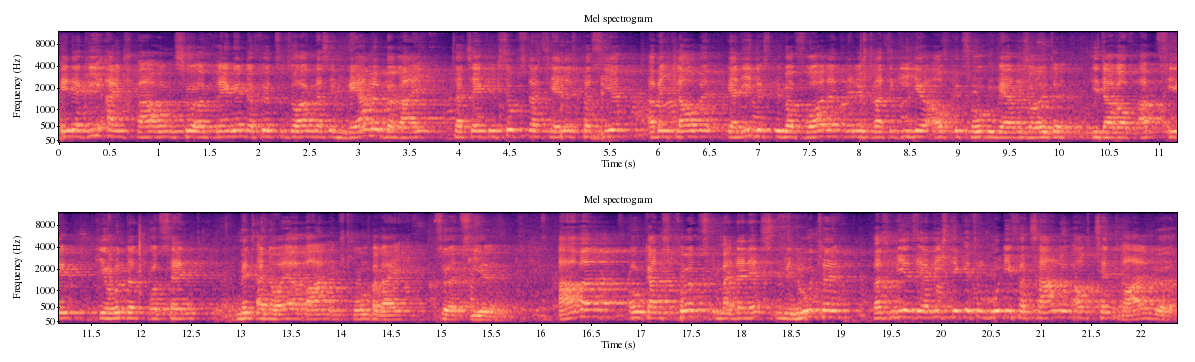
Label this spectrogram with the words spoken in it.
Energieeinsparungen zu erbringen, dafür zu sorgen, dass im Wärmebereich tatsächlich Substanzielles passiert. Aber ich glaube, Berlin ist überfordert, wenn eine Strategie hier aufgezogen werden sollte, die darauf abzielt, hier 100 Prozent mit Erneuerbaren im Strombereich zu erzielen. Aber, und ganz kurz in der letzten Minute, was mir sehr wichtig ist und wo die Verzahnung auch zentral wird.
